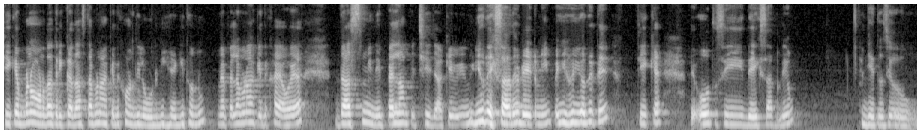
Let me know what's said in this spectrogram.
ਠੀਕ ਹੈ, ਬਣਾਉਣ ਦਾ ਤਰੀਕਾ ਦੱਸਦਾ ਬਣਾ ਕੇ ਦਿਖਾਉਣ ਦੀ ਲੋੜ ਨਹੀਂ ਹੈਗੀ ਤੁਹਾਨੂੰ। ਮੈਂ ਪਹਿਲਾਂ ਬਣਾ ਕੇ ਦਿਖਾਇਆ ਹੋਇਆ 10 ਮਹੀਨੇ ਪਹਿਲਾਂ ਪਿੱਛੇ ਜਾ ਕੇ ਵੀ ਵੀਡੀਓ ਦੇਖ ਸਕਦੇ ਹੋ ਡੇਟ ਨਹੀਂ ਪਈ ਹੋਈ ਉਹਦੇ ਤੇ। ਠੀਕ ਹੈ, ਤੇ ਉਹ ਤੁਸੀਂ ਦੇਖ ਸਕਦੇ ਹੋ। ਜੇ ਤੁਸੀਂ ਉਹ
